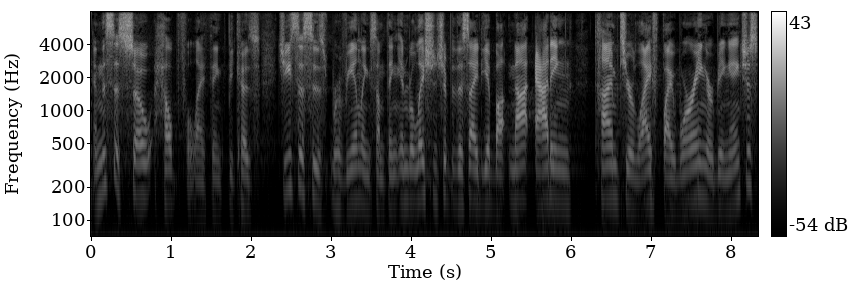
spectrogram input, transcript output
And this is so helpful, I think, because Jesus is revealing something in relationship to this idea about not adding time to your life by worrying or being anxious.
